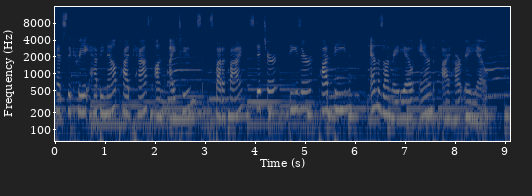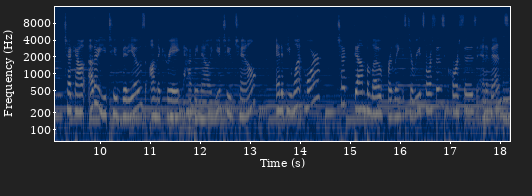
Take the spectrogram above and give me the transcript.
Catch the Create Happy Now podcast on iTunes, Spotify, Stitcher, Deezer, Podbean, Amazon Radio, and iHeartRadio. Check out other YouTube videos on the Create Happy Now YouTube channel. And if you want more, check down below for links to resources, courses, and events,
